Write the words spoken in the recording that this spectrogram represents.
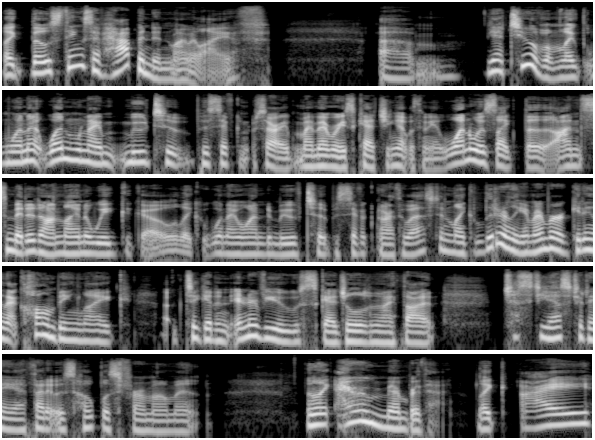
Like those things have happened in my life. Um, yeah, two of them. Like I, one when I moved to Pacific. Sorry, my memory's catching up with me. One was like the on submitted online a week ago, like when I wanted to move to Pacific Northwest, and like literally, I remember getting that call and being like to get an interview scheduled, and I thought just yesterday I thought it was hopeless for a moment, and like I remember that. Like I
